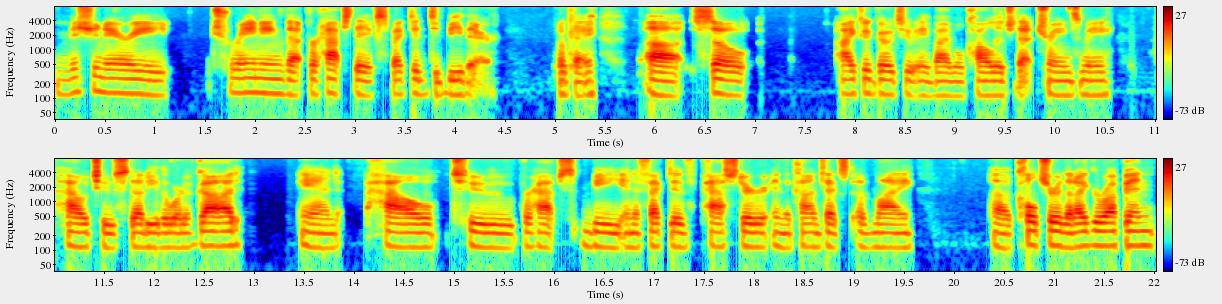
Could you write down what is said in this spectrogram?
missionary training that perhaps they expected to be there. Okay. Uh, so I could go to a Bible college that trains me how to study the Word of God and how to perhaps be an effective pastor in the context of my uh, culture that I grew up in.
